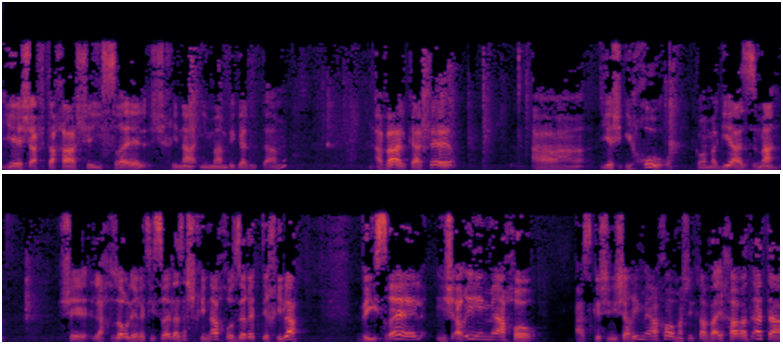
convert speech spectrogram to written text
יש הבטחה שישראל שכינה עמם בגלותם, אבל כאשר יש איחור, כלומר מגיע הזמן שלחזור לארץ ישראל, אז השכינה חוזרת תחילה, וישראל נשארים מאחור. אז כשנשארים מאחור, מה שנקרא ואיחר עד עתה,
